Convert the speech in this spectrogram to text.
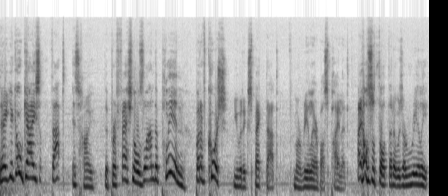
There you go, guys. That is how the professionals land a plane. But of course, you would expect that from a real Airbus pilot. I also thought that it was a really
